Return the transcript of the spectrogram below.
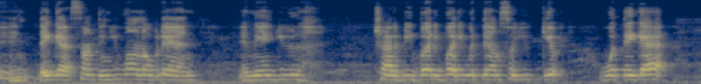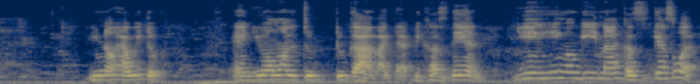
and they got something you want over there, and, and then you try to be buddy-buddy with them so you get what they got. You know how we do. And you don't want to do, do God like that because then you ain't, he ain't going to give you nothing because guess what?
